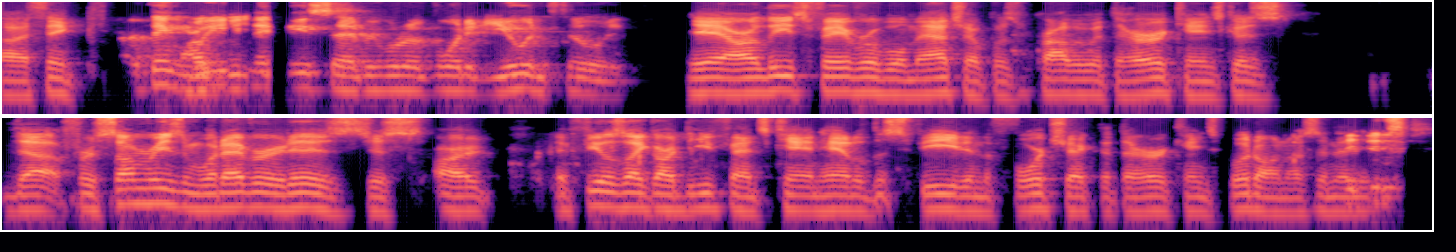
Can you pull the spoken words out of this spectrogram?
I think. I think we we- he said we would have avoided you in Philly. Yeah, our least favorable matchup was probably with the Hurricanes because the for some reason, whatever it is, just our it feels like our defense can't handle the speed and the forecheck that the Hurricanes put on us. And then, It just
